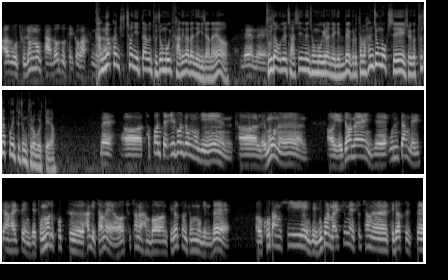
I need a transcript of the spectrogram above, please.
아, 뭐 두 종목 다 넣어도 될 것 같습니다. 강력한 추천이 있다면 두 종목이 가능하다는 얘기잖아요. 네네. 둘 다 오늘 자신 있는 종목이라는 얘기인데 그렇다면 한 종목씩 저희가 투자 포인트 좀 들어볼게요. 네, 어, 첫 번째 1번 종목인 어, 레몬은 어, 예전에 이제 온장 내일장 할 때 이제 도너 리포트 하기 전에요 추천을 한번 드렸던 종목인데 어, 그 당시에 이제 6월 말쯤에 추천을 드렸을 때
